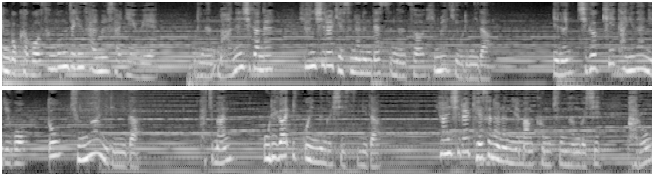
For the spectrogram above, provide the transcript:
행복하고 성공적인 삶을 살기 위해 우리는 많은 시간을 현실을 개선하는 데 쓰면서 힘을 기울입니다. 이는 지극히 당연한 일이고 또 중요한 일입니다. 하지만 우리가 잊고 있는 것이 있습니다. 현실을 개선하는 일만큼 중요한 것이 바로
